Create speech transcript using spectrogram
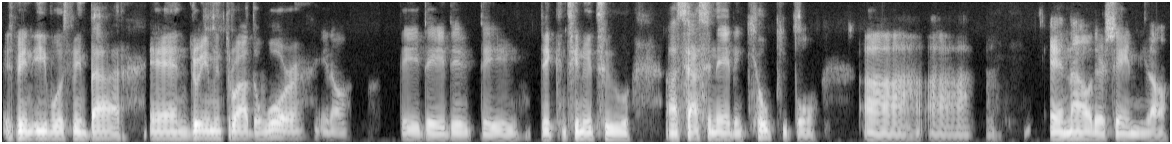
it's been evil, it's been bad, and during throughout the war, you know, they they they they they continue to assassinate and kill people, uh, uh, and now they're saying, you know,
